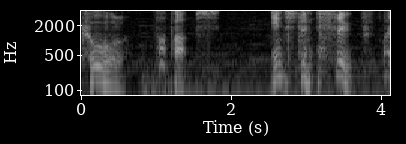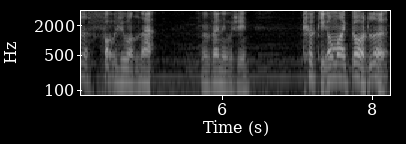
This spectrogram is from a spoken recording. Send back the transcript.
Cool. Pop-ups. Instant soup. Why the fuck would you want that from a vending machine? Cookie. Oh my god, look.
